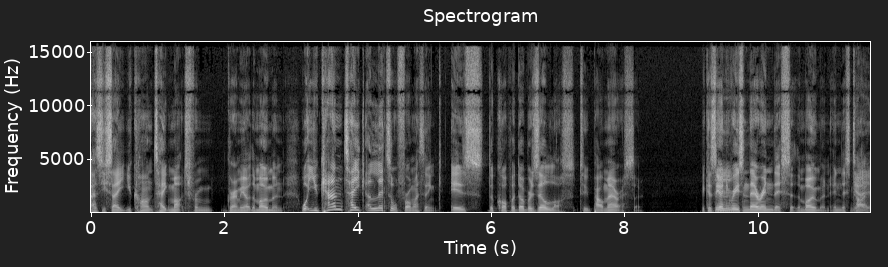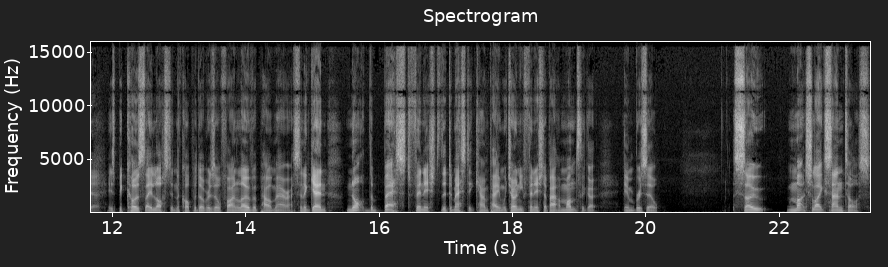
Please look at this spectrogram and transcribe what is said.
as you say, you can't take much from Gremio at the moment. What you can take a little from, I think, is the Copa do Brasil loss to Palmeiras. So. Because the only Mm. reason they're in this at the moment, in this Yeah, tie, yeah. is because they lost in the Copa do Brasil final over Palmeiras. And again, not the best finished the domestic campaign, which only finished about a month ago in Brazil. So much like Santos,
